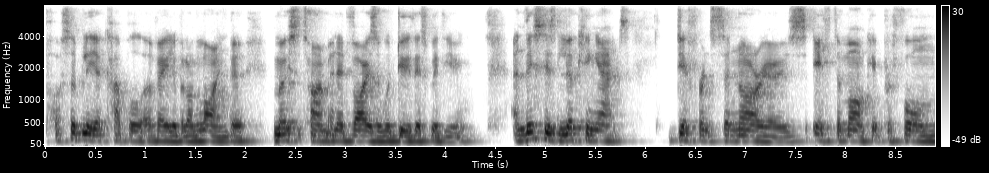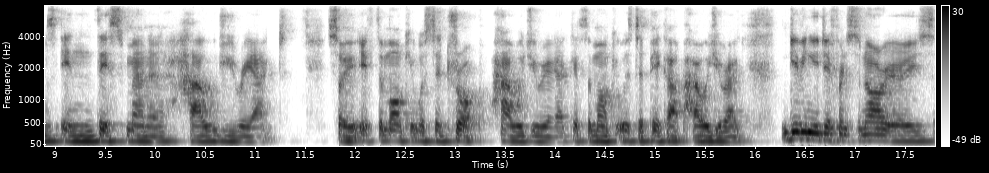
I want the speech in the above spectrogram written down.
possibly a couple available online. But most of the time, an advisor would do this with you. And this is looking at different scenarios. If the market performs in this manner, how would you react? So if the market was to drop, how would you react? If the market was to pick up, how would you react? Giving you different scenarios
